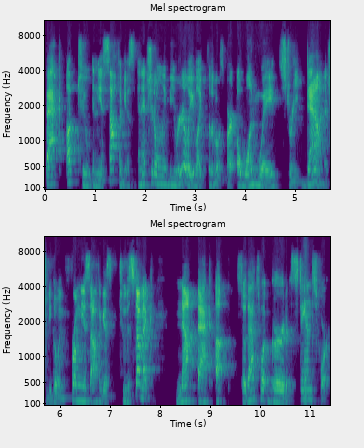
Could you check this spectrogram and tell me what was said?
back up to in the esophagus. And it should only be really, like for the most part, a one way street down. It should be going from the esophagus to the stomach, not back up. So that's what GERD stands for.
